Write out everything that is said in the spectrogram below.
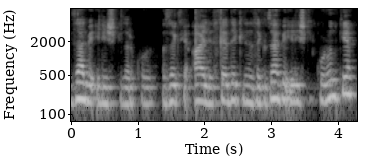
Güzel bir ilişkileri kurun. Özellikle aile, sevdiklerinizle güzel bir ilişki kurun ki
